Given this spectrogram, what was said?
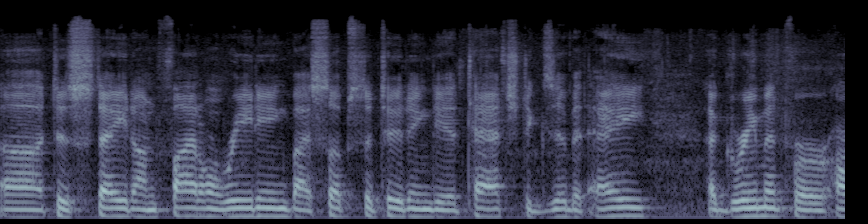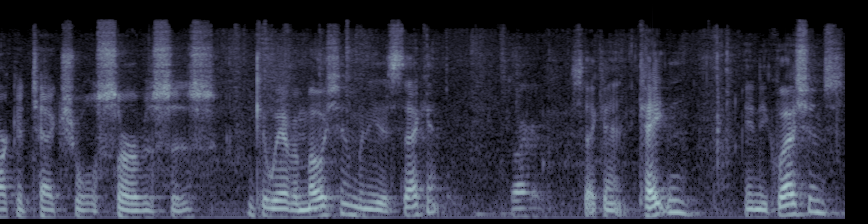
uh, to state on final reading by substituting the attached Exhibit A, Agreement for Architectural Services. Okay, we have a motion. We need a second. Second. Second, Cayten. Any questions?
